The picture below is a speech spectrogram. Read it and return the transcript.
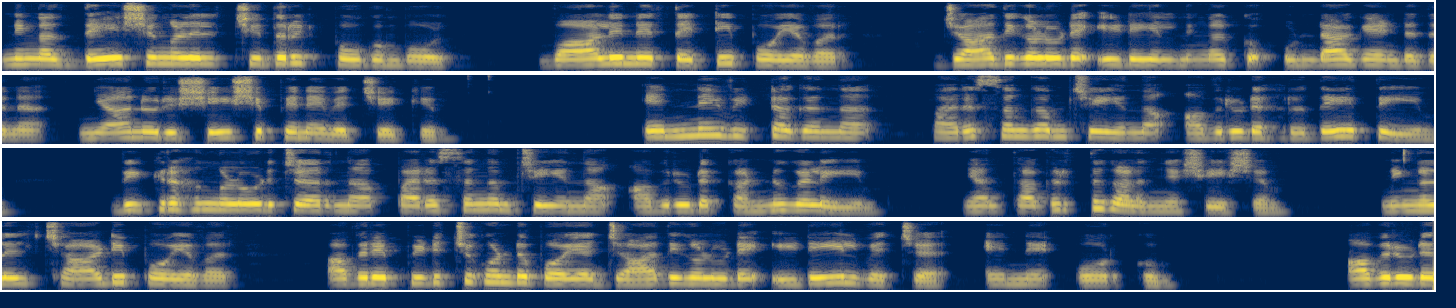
നിങ്ങൾ ദേശങ്ങളിൽ ചിതറിപ്പോകുമ്പോൾ വാളിനെ തെറ്റിപ്പോയവർ ജാതികളുടെ ഇടയിൽ നിങ്ങൾക്ക് ഉണ്ടാകേണ്ടതിന് ഞാനൊരു ശേഷിപ്പിനെ വെച്ചേക്കും. എന്നെ വിട്ടകന്ന് പരസംഗം ചെയ്യുന്ന അവരുടെ ഹൃദയത്തെയും വിഗ്രഹങ്ങളോട് ചേർന്ന് പരസംഗം ചെയ്യുന്ന അവരുടെ കണ്ണുകളെയും ഞാൻ തകർത്തു കളഞ്ഞ ശേഷം നിങ്ങളിൽ ചാടിപ്പോയവർ അവരെ പിടിച്ചുകൊണ്ടുപോയ ജാതികളുടെ ഇടയിൽ വെച്ച് എന്നെ ഓർക്കും. അവരുടെ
